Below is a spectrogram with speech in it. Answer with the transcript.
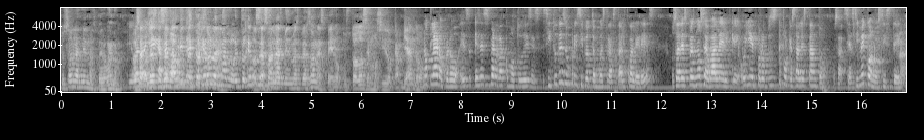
Pues son las mismas, pero bueno. Igual o sea, no pues es que son las Ahorita, mismas en tu ejemplo es personas. malo, en tu ejemplo o sea, es son las mismas personas, pero pues todos hemos ido cambiando. No, claro, pero es, es, es verdad como tú dices. Si tú desde un principio te muestras tal cual eres, o sea, después no se vale el que, oye, pero pues es que ¿por qué sales tanto? O sea, si así me conociste, Claro.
